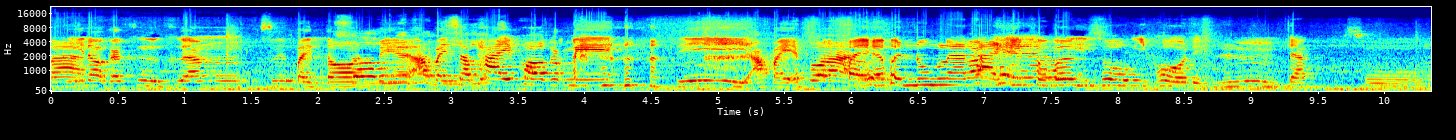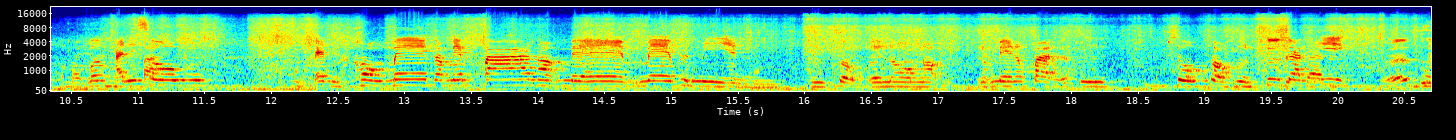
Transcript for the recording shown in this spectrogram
ว่านี่เนาะก็คือเครื่องซื้อไปตอนเมย์เอาไปสะพายพ่อกับเมย์นี่เอาไปเพราะว่าไปให้เพิ่นนุ่งแล้วถ่ายคลิปเขาเบิ่งทรงอีโพดิอืมจักสูงเอามาเบิ่งอันนี้ทรง เป็นของแม่กับแม่ป้าเนาะแม่แม่เพิ่นมีอันมีสองเอ้ยน้องเนาะแม่น้องป่านก็คือทรงสองผืนคือกันอีกเออหู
